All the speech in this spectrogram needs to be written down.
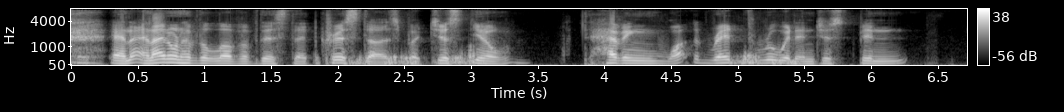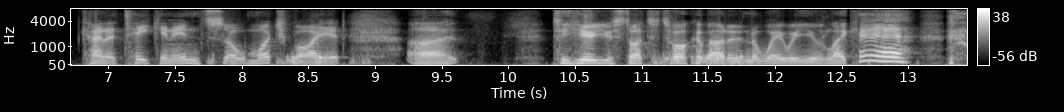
and and I don't have the love of this that Chris does, but just you know, having wa- read through it and just been kind of taken in so much by it. Uh, to hear you start to talk about it in a way where you're like, eh,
